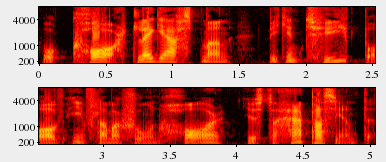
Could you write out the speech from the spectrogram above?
och kartlägga astman. Vilken typ av inflammation har just den här patienten?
